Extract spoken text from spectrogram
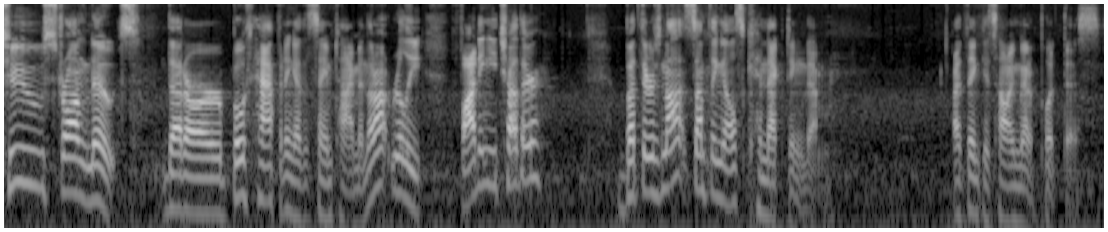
two strong notes that are both happening at the same time. And they're not really fighting each other, but there's not something else connecting them. I think is how I'm going to put this.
